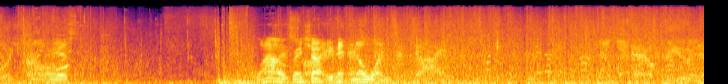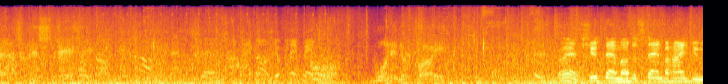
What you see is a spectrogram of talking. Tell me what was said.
more useful. There he is. Wow, great shot. You hit no one. Go ahead, shoot them. I'll just stand behind you,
